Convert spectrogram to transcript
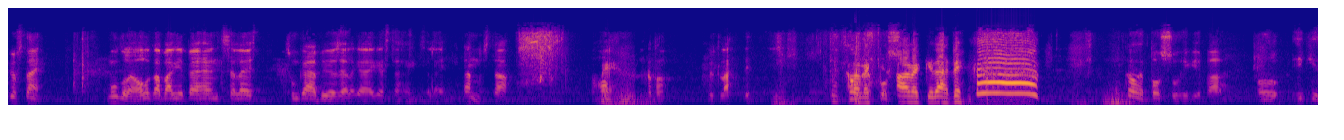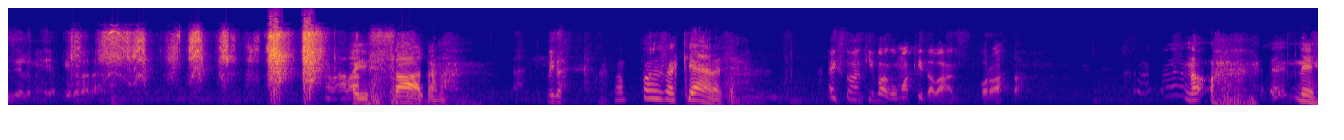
just näin. Mulla tulee olkapää kipeä henkseleistä, sun kääpi selkä ei kestä henkseleitä. Tämmöstä on. Oho, Niin. kato, nyt lähti. Ainakin, ainakin lähti. Kauhean possu hiki päällä. Ollut hikisilmiä ja kilvetä. No, Ai saatana. Mikä? No tosi sä käännät. Eikö ole kiva, kun makita vähän korahtaa? No, niin.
